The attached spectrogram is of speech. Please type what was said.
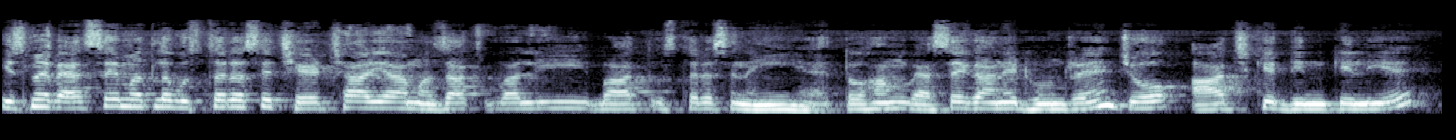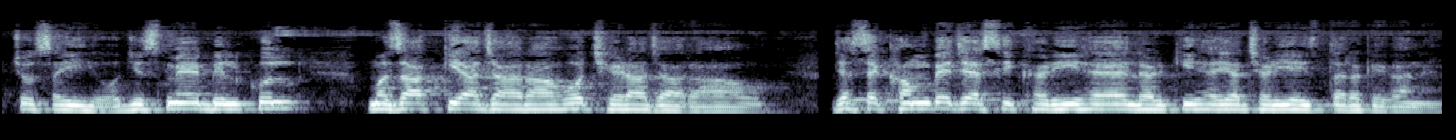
इसमें वैसे मतलब उस तरह से छेड़छाड़ या मज़ाक वाली बात उस तरह से नहीं है। तो हम वैसे गाने ढूंढ रहे हैं जो आज के दिन के लिए जो सही हो, जिसमें बिल्कुल मज़ाक किया जा रहा हो, छेड़ा जा रहा हो। जैसे खम्बे जैसी खड़ी है, लड़की है या छड़ी है इस तरह के गाने।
